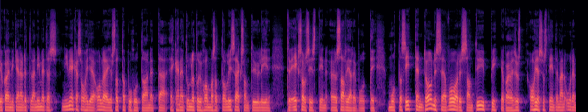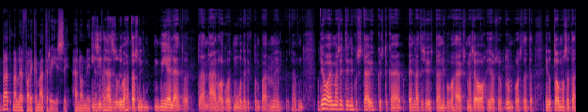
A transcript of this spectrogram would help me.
joka ei mikään näytettävä nimekäs, nimekäs ohjaaja ole, jos totta puhutaan, että ehkä hänen tunnetuin hommansa tuon lisäksi on tyyliin The Exorcistin sarjarebuutti, mutta sitten Dawnissa ja Warissa on tyyppi, joka just, ohjasi justiin tämän uuden Batman-leffa, eli Matt Reeves. Hän on niitä. Niin siitähän se tuli vähän taas niin mieleen, että nämä elokuvat muutenkin tuon Batmanin. Mm. Mutta joo, en mä sitten niin sitä ykköstäkään en lähtisi yhtään niin vähäksymään se ohjausjutun mm. puolesta, että niin tuommoiselta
